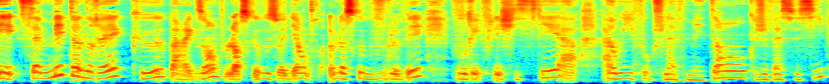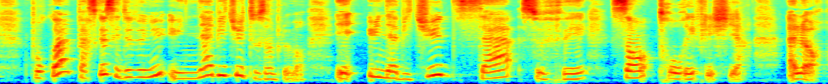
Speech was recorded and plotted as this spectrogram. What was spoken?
Et ça m'étonnerait que, par exemple, lorsque vous soyez en train, lorsque vous vous levez, vous réfléchissiez à ah oui, il faut que je lave mes dents, que je fasse ceci. Pourquoi? Parce que c'est devenu une habitude tout simplement. Et une habitude, ça se fait sans trop réfléchir. Alors,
